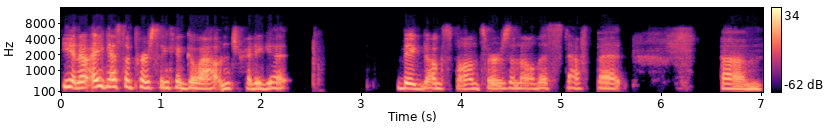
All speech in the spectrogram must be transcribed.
you know, I guess a person could go out and try to get big dog sponsors and all this stuff, but um,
